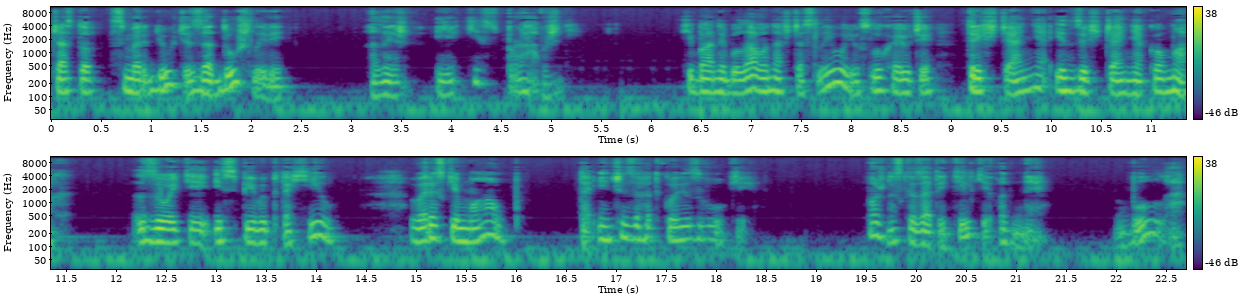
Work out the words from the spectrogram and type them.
часто смердючі, задушливі, але ж які справжні? Хіба не була вона щасливою, слухаючи тріщання і дзищання комах, зойки і співи птахів, верески мавп та інші загадкові звуки? Можна сказати тільки одне була.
